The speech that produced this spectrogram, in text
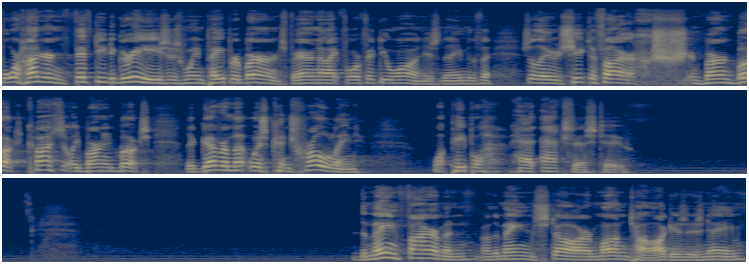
450 degrees is when paper burns. Fahrenheit 451 is the name of the thing. So they would shoot the fire and burn books, constantly burning books. The government was controlling what people had access to. The main fireman, or the main star, Montag is his name,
